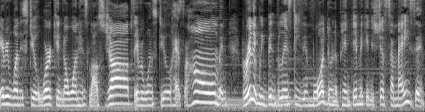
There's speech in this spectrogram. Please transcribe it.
everyone is still working. No one has lost jobs. Everyone still has a home. And really, we've been blessed even more during the pandemic. And it's just amazing.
